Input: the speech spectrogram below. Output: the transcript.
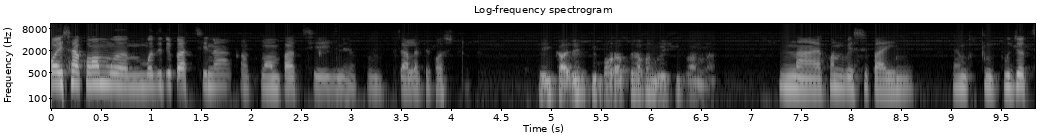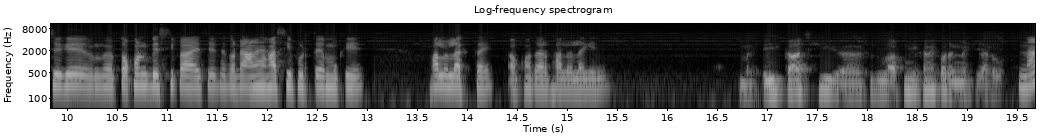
পয়সা কম মজুরি পাচ্ছি না কম পাচ্ছি এই চালাতে কষ্ট। এই কাজের কি বরাদ্দ এখন বেশি পান না? না এখন বেশি পাইনি। পুজোর থেকে তখন বেশি পাইছে তখন আমি হাসি ফুটতে মুখে ভালো লাগতায় এখন তো আর ভালো লাগেনি। মানে এই কাজ কি আহ, শুধু আপনি এখানে করেন নাকি আরও? না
